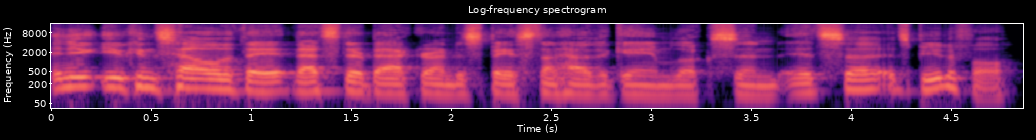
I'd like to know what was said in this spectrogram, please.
and you, you can tell that they that's their background just based on how the game looks and it's uh, it's beautiful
